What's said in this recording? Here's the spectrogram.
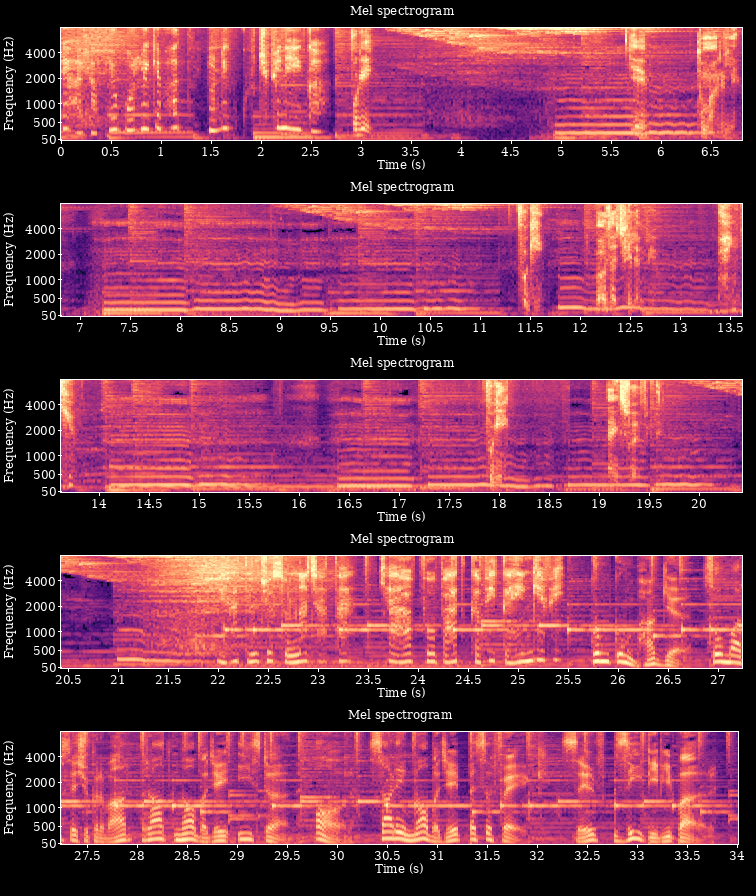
मेरे I love you बोलने के बाद उन्होंने कुछ भी नहीं कहा। फुगी ये तुम्हारे लिए। फुगी बहुत अच्छी लग रही हो। थैंक यू फुगी थैंक्स फॉर एवरीथिंग मेरा दिल जो सुनना चाहता है क्या आप वो बात कभी कहेंगे भी? कुमकुम भाग्य, सोमवार से शुक्रवार रात 9 बजे ईस्टर्न और साढ़े नौ बजे पैसिफिक, सिर्फ़ जी टीवी पर।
